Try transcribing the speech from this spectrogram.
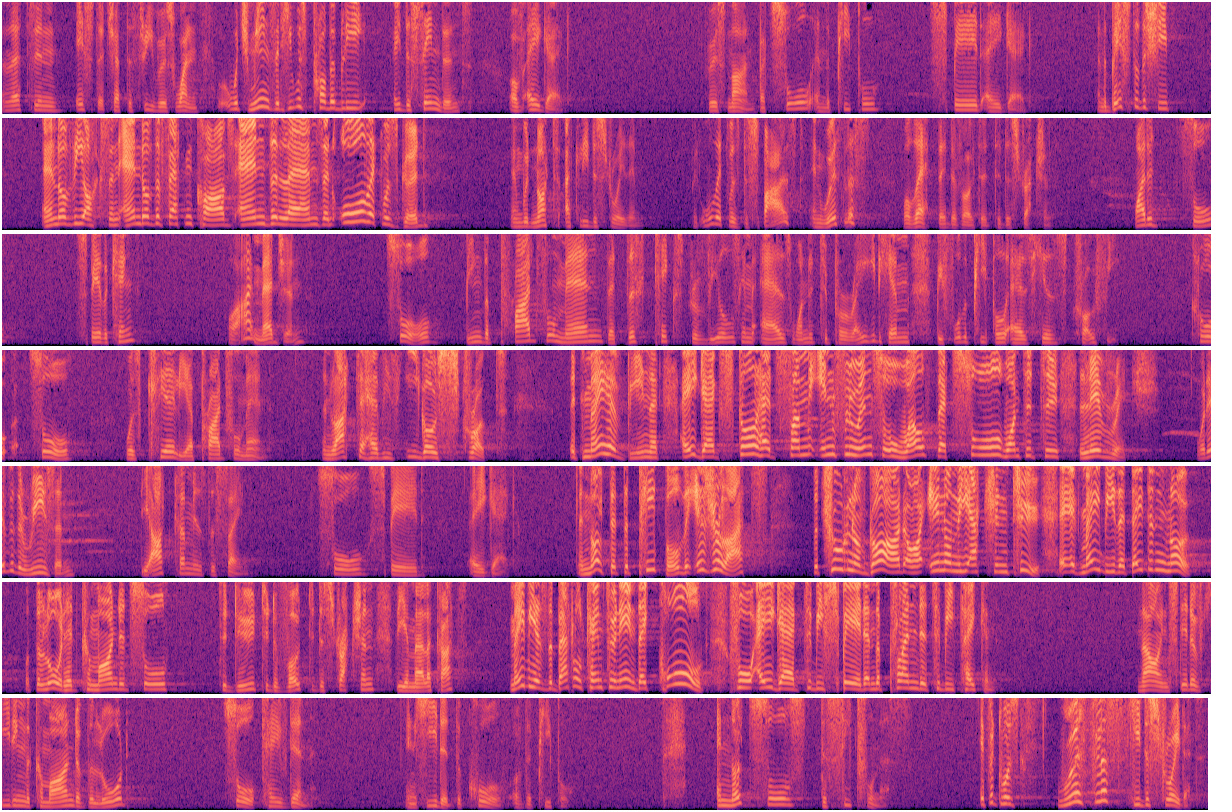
And that's in Esther chapter 3, verse 1, which means that he was probably a descendant of Agag. Verse 9 But Saul and the people spared Agag, and the best of the sheep, and of the oxen, and of the fattened calves, and the lambs, and all that was good, and would not utterly destroy them. But all that was despised and worthless, well, that they devoted to destruction. Why did Saul spare the king? Well, I imagine Saul being the prideful man that this text reveals him as, wanted to parade him before the people as his trophy. Saul was clearly a prideful man and liked to have his ego stroked. It may have been that Agag still had some influence or wealth that Saul wanted to leverage. Whatever the reason, the outcome is the same. Saul spared Agag. And note that the people, the Israelites, the children of God, are in on the action too. It may be that they didn't know what the Lord had commanded Saul to do to devote to destruction the Amalekites. Maybe as the battle came to an end, they called for Agag to be spared and the plunder to be taken. Now, instead of heeding the command of the Lord, Saul caved in and heeded the call of the people. And note Saul's deceitfulness. If it was worthless, he destroyed it.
